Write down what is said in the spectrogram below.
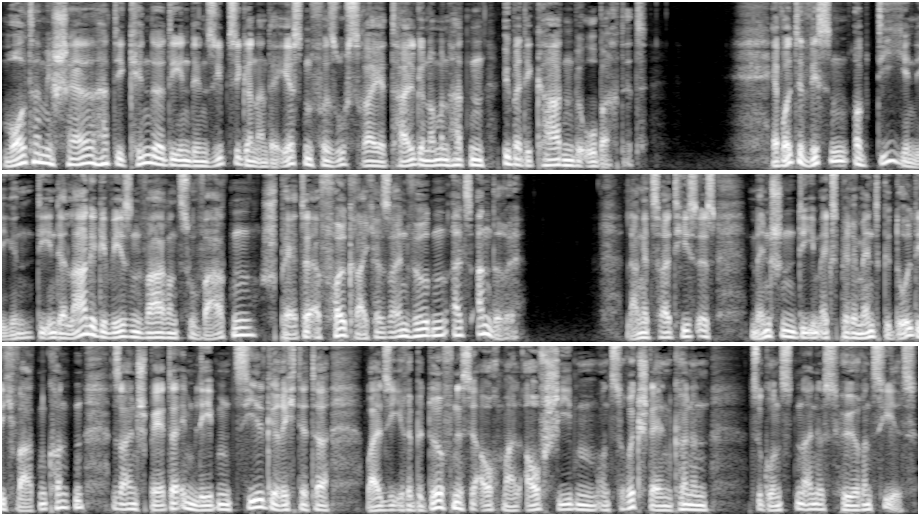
Walter Michel hat die Kinder, die in den 70ern an der ersten Versuchsreihe teilgenommen hatten, über Dekaden beobachtet. Er wollte wissen, ob diejenigen, die in der Lage gewesen waren zu warten, später erfolgreicher sein würden als andere. Lange Zeit hieß es, Menschen, die im Experiment geduldig warten konnten, seien später im Leben zielgerichteter, weil sie ihre Bedürfnisse auch mal aufschieben und zurückstellen können, zugunsten eines höheren Ziels.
